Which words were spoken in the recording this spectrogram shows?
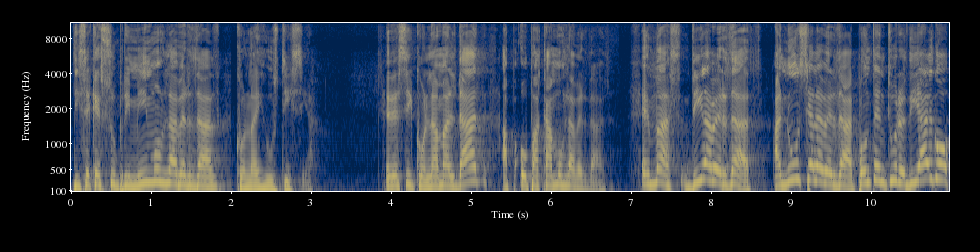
Dice que suprimimos la verdad con la injusticia. Es decir, con la maldad opacamos la verdad. Es más, di la verdad, anuncia la verdad, ponte en Twitter, di algo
